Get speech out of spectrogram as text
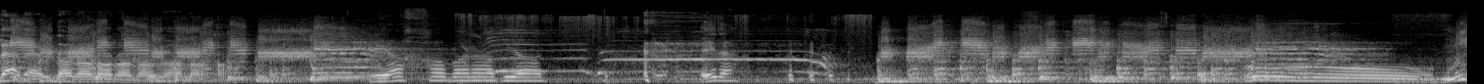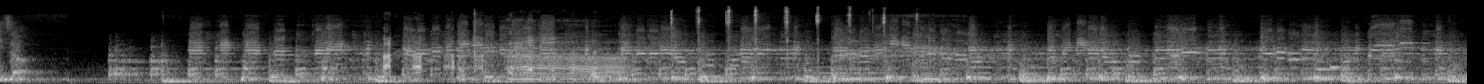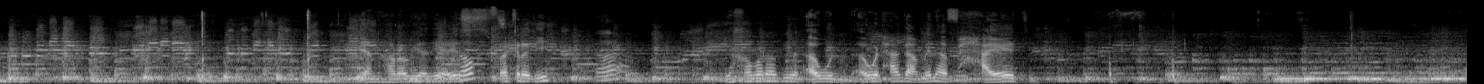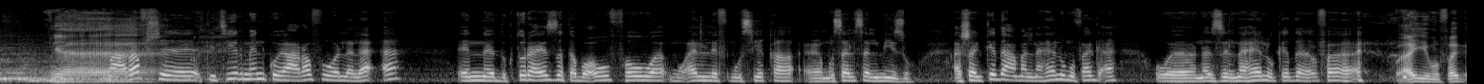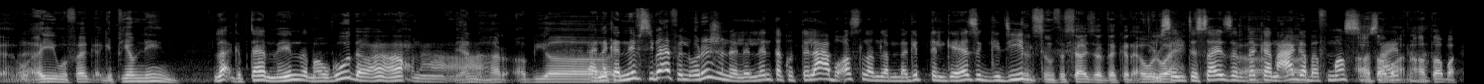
لبم لا لا لا لا لا نه يا خبر ابيض ايه ده ميزه نهار أبيض يا اس؟ فاكرة دي؟ آه. يا خبر أبيض أول أول حاجة أعملها في حياتي يا معرفش كتير منكم يعرفوا ولا لأ إن الدكتور عزت أبو عوف هو مؤلف موسيقى آه، مسلسل ميزو عشان كده عملناها له مفاجأة ونزلناها له كده ف وأي مفاجأة وأي مفاجأة جبتيها منين؟ لا جبتها منين؟ موجودة. آه، إحنا يا نهار أبيض. أنا كان نفسي بقى في ال original اللي أنت كنت لعبه أصلا لما جبت الجهاز الجديد. ال synthesizer ده كان أول واحد. ال synthesizer ده كان آه، عجبة في مصر آه طبعا ساعتها. آه طبعا.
